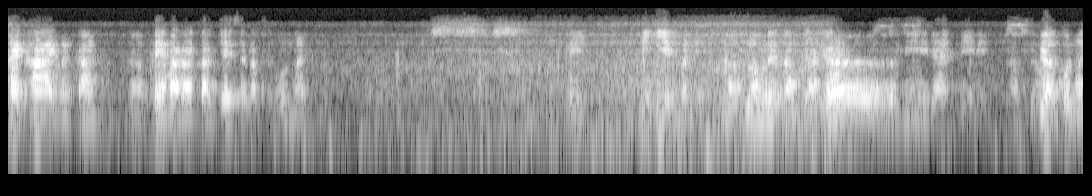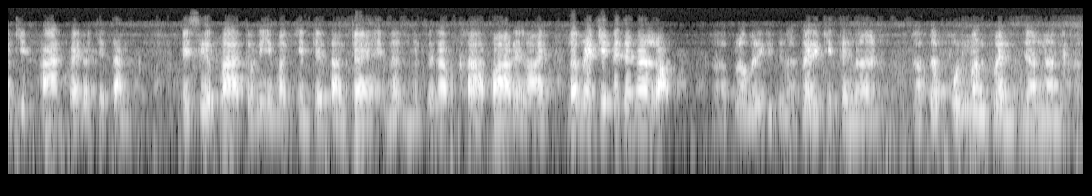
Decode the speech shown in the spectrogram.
คล้ายๆเหมือนกันแต่ว่าเราตั้งใจสนับสนุนไหม นี่มีเหตุมันนี่ครับเราไม่ได้ตั้งใจเออ นี่แหละนี่นี่เรื่องคนมาคิดผ่านไปเราจะตั้งไปซื้อปลาตัวนี้มากินจะตั้งใจให้นั่นมันจะรับค่าปลาได้หลายแล้วไม่ได้คิดไปถึงนั้นหรอกครับครับเราไม่ได้คิดถึงนั้นไม่ได้คิดถึงนั้นครับแต่ผลมันเป็นอย่างนั้นครับ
